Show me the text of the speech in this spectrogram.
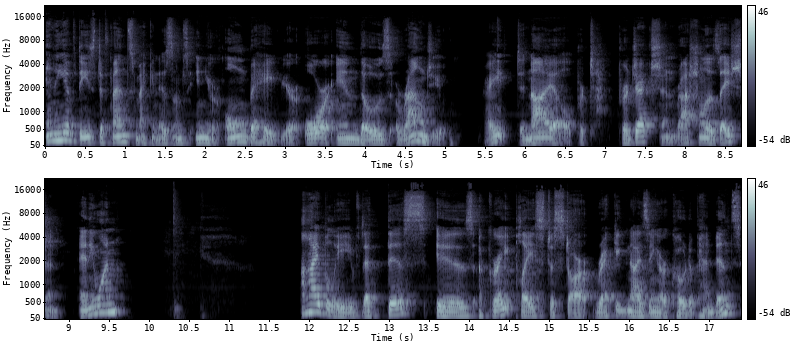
any of these defense mechanisms in your own behavior or in those around you? Right? Denial, pro- projection, rationalization. Anyone? I believe that this is a great place to start recognizing our codependence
